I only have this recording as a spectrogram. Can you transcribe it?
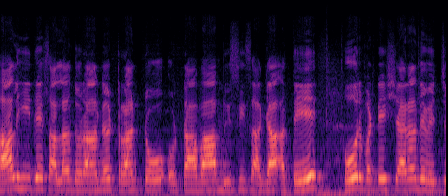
ਹਾਲ ਹੀ ਦੇ ਸਾਲਾਂ ਦੌਰਾਨ ਟੋਰਾਂਟੋ, ਓਟਾਵਾ, ਮਿਸੀਸਾਗਾ ਅਤੇ ਹੋਰ ਵੱਡੇ ਸ਼ਹਿਰਾਂ ਦੇ ਵਿੱਚ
